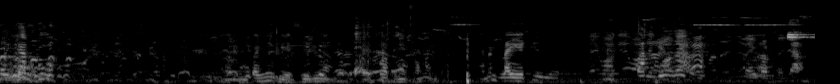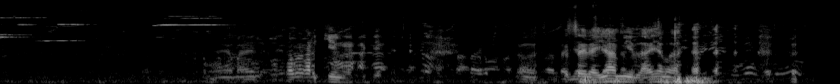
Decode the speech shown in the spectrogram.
ไปจับของหาอยู่เท่ากันนั่นแหล้วได้ไปมีเบียดซีเนี่ยไปพวกนี้ของมันให้มันไล่คือปั้นเยอะเลยไม่ไหมเก่งอะเออใส่ได้ยามมีหลายยังวะอีก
